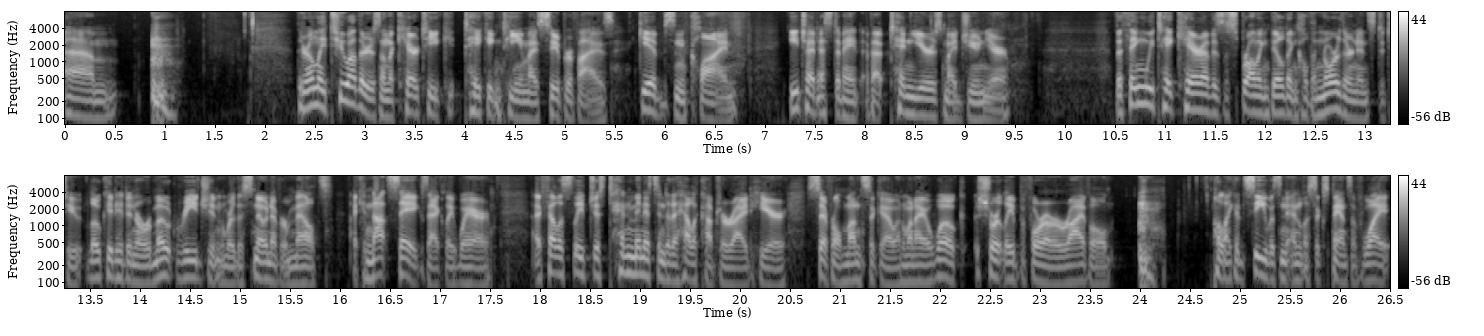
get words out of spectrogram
Um, there are only two others on the caretaking team I supervise: Gibbs and Klein. Each I'd estimate about ten years my junior. The thing we take care of is a sprawling building called the Northern Institute, located in a remote region where the snow never melts. I cannot say exactly where. I fell asleep just 10 minutes into the helicopter ride here several months ago, and when I awoke shortly before our arrival, all I could see was an endless expanse of white.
